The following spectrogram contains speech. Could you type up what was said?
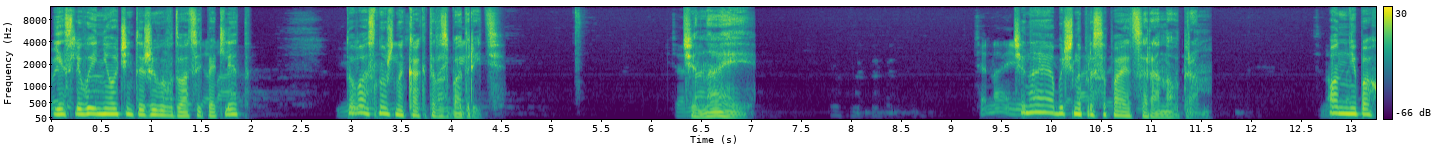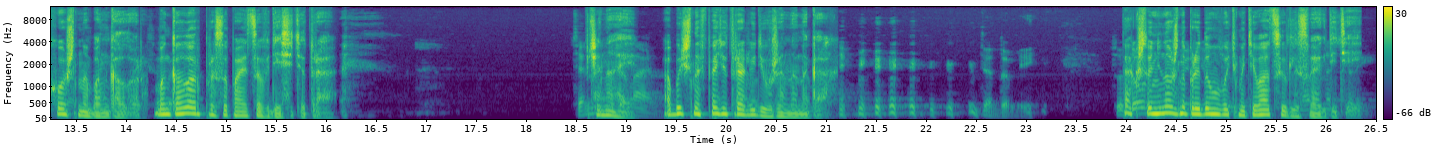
Если вы не очень-то живы в 25 лет, то вас нужно как-то взбодрить. Чинай. Чинай обычно просыпается рано утром. Он не похож на Бангалор. Бангалор просыпается в 10 утра. В Чинае обычно в 5 утра люди уже на ногах. Так что не нужно придумывать мотивацию для своих детей.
